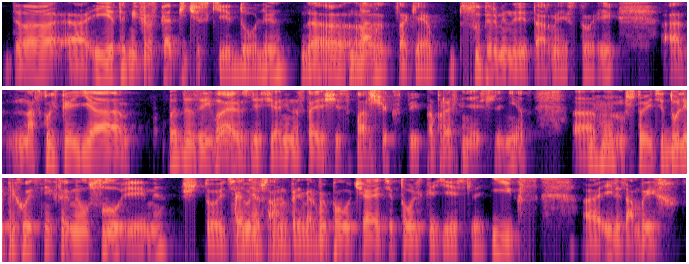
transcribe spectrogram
Да, а, и это микроскопические доли, да, да. такие суперминоритарные истории. А, насколько я подозреваю, здесь я не настоящий спарщик, ты поправь меня, если нет, угу. что эти доли приходят с некоторыми условиями, что эти Конечно. доли, там, например, вы получаете только если X, а, или там вы их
